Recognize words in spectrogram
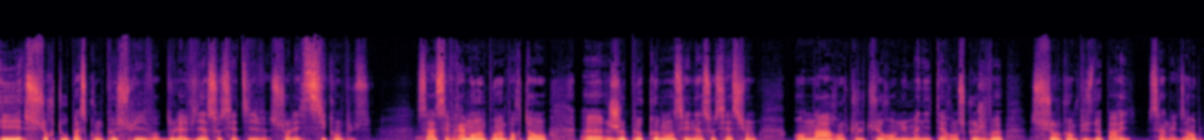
et surtout parce qu'on peut suivre de la vie associative sur les six campus. Ça, c'est vraiment un point important. Euh, je peux commencer une association en art, en culture, en humanitaire, en ce que je veux, sur le campus de Paris, c'est un exemple,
